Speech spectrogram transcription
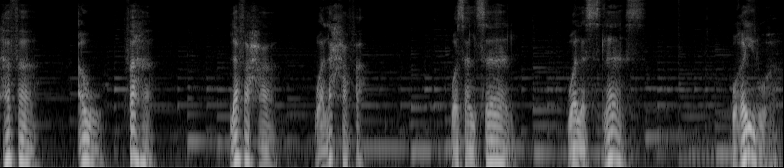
هفى أو فهى لفح ولحف وسلسال ولسلاس وغيرها.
